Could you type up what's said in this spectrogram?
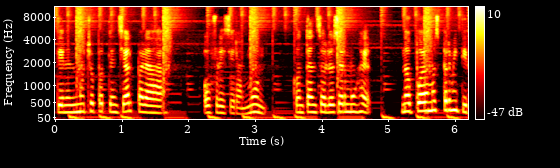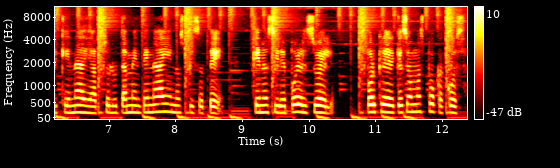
Tienes mucho potencial para ofrecer al mundo. Con tan solo ser mujer, no podemos permitir que nadie, absolutamente nadie, nos pisotee, que nos tire por el suelo, por creer que somos poca cosa.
